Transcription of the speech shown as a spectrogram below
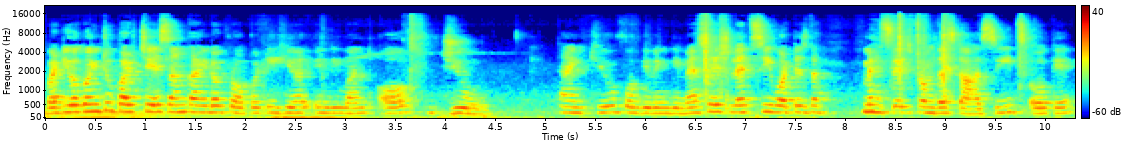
But you are going to purchase some kind of property here in the month of june. Thank you for giving the message. Let's see what is the message from the star seeds okay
